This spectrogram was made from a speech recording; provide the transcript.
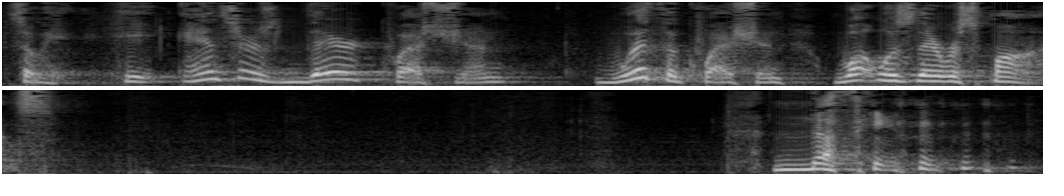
So he, he answers their question with a question. What was their response? Nothing.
